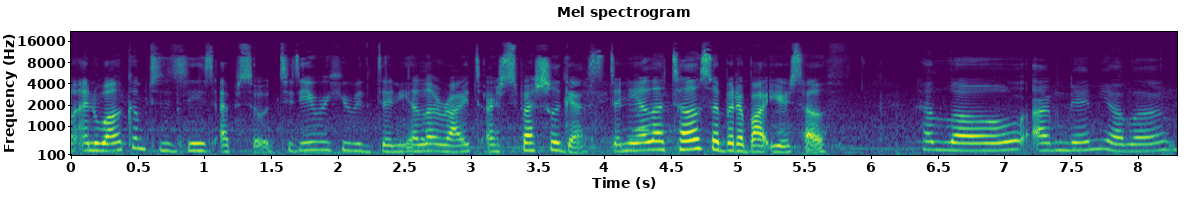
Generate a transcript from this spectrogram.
and welcome to today's episode. Today we're here with Daniela Wright, our special guest. Daniela, tell us a bit about yourself. Hello, I'm Daniela.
